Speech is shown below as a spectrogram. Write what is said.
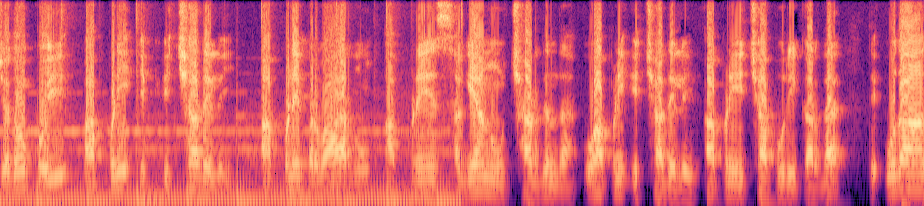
ਜਦੋਂ ਕੋਈ ਆਪਣੀ ਇੱਕ ਇੱਛਾ ਦੇ ਲਈ ਆਪਣੇ ਪਰਿਵਾਰ ਨੂੰ, ਆਪਣੇ ਸਗਿਆਂ ਨੂੰ ਛੱਡ ਦਿੰਦਾ ਉਹ ਆਪਣੀ ਇੱਛਾ ਦੇ ਲਈ, ਆਪਣੀ ਇੱਛਾ ਪੂਰੀ ਕਰਦਾ ਹੈ, ਤੇ ਉਹਦਾ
